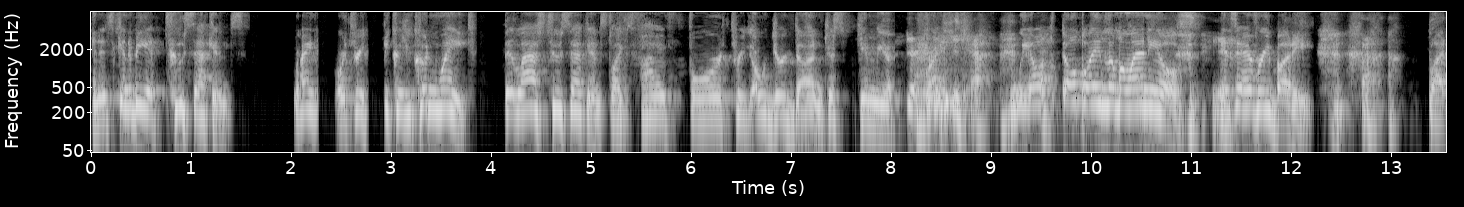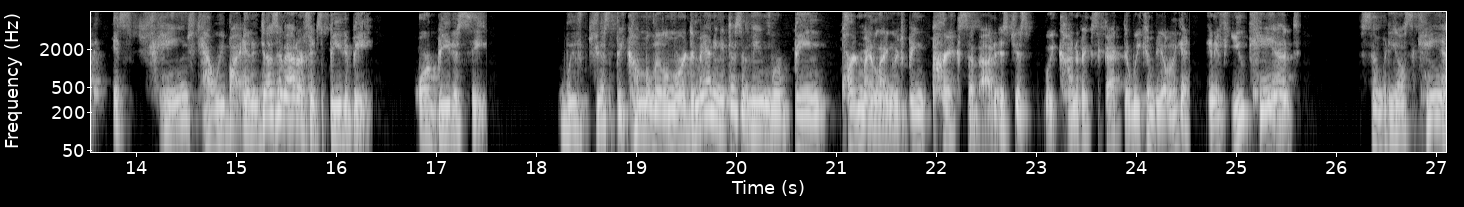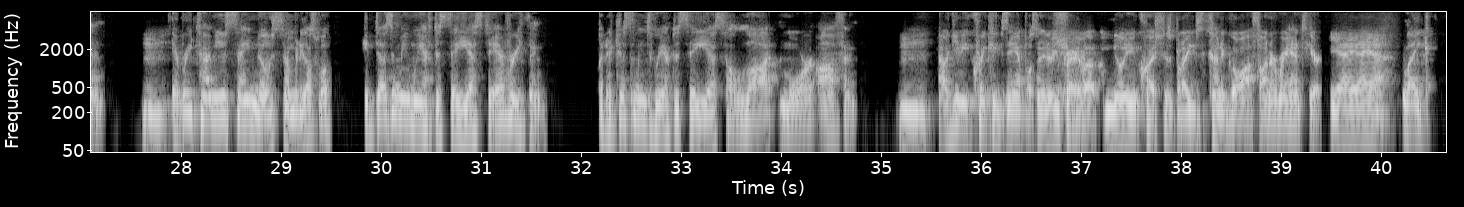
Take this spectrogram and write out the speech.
and it's going to be at two seconds. Right? Or three because you couldn't wait. The last two seconds, like five, four, three. Oh, you're done. Just give me a Yeah, right. yeah. We all don't blame the millennials. Yeah. It's everybody. But it's changed how we buy. And it doesn't matter if it's B2B or B2C. We've just become a little more demanding. It doesn't mean we're being, pardon my language, being pricks about it. It's just we kind of expect that we can be able to get. And if you can't, somebody else can. Mm. Every time you say no, somebody else will. It doesn't mean we have to say yes to everything, but it just means we have to say yes a lot more often. Mm. I'll give you quick examples. I know you Sure. probably have a million questions, but I just kind of go off on a rant here. Yeah, yeah, yeah. Like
